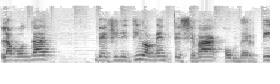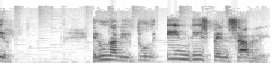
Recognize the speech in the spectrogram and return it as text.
la bondad definitivamente se va a convertir en una virtud indispensable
